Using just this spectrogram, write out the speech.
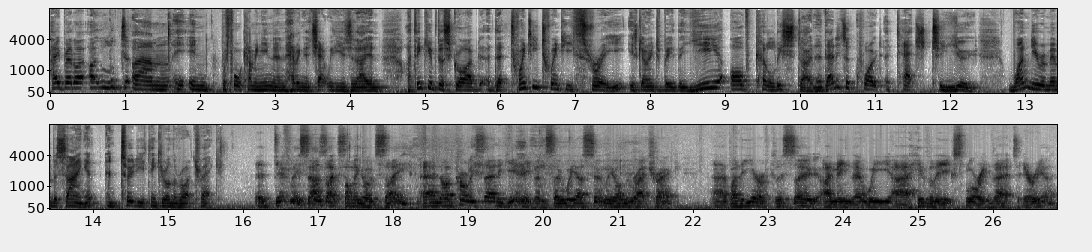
Hey, Brad, I, I looked um, in before coming in and having a chat with you today, and I think you've described that 2023 is going to be the year of Callisto. Now, that is a quote attached to you. One, do you remember saying it? And two, do you think you're on the right track? It definitely sounds like something I would say, and I'd probably say it again, even. So we are certainly on the right track. Uh, by the year of Callisto, I mean that we are heavily exploring that area.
